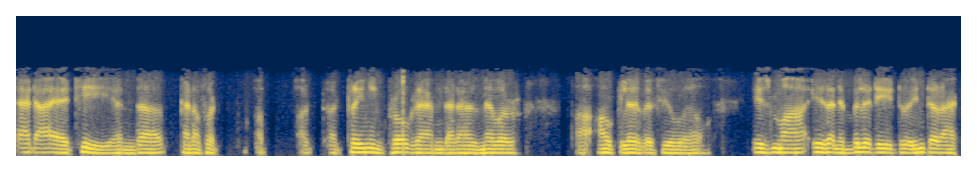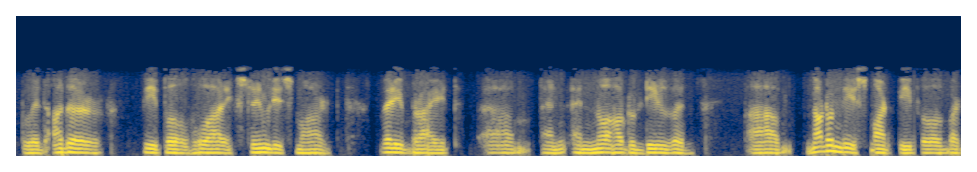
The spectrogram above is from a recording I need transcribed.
at IIT and uh, kind of a, a, a, training program that I'll never uh, outlive, if you will, is my is an ability to interact with other people who are extremely smart, very bright, um, and and know how to deal with um, not only smart people but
